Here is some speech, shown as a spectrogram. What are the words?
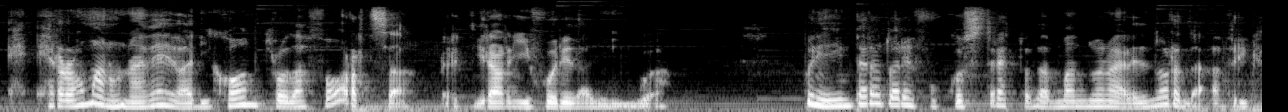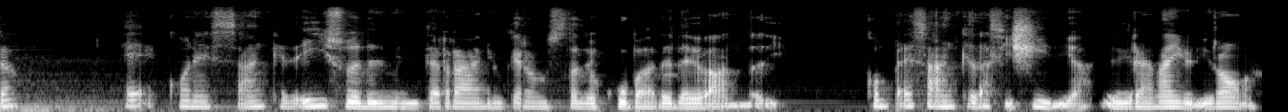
E Roma non aveva di contro la forza per tirargli fuori la lingua. Quindi l'imperatore fu costretto ad abbandonare il Nord Africa e con essa anche le isole del Mediterraneo che erano state occupate dai Vandali, compresa anche la Sicilia, il granaio di Roma.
